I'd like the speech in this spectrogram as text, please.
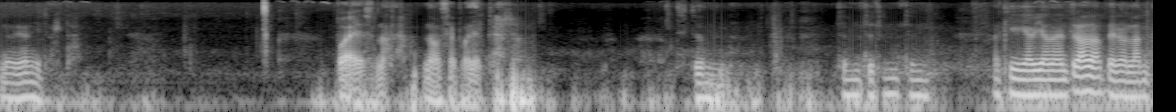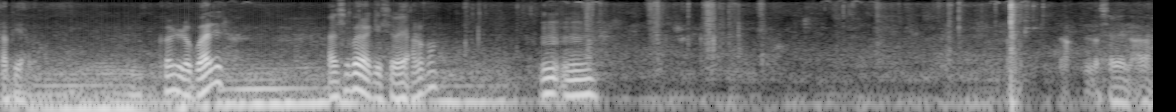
No veo ni torta. Pues nada, no se puede entrar. Tum, tum, tum, tum, tum. Aquí había una entrada, pero la han tapiado. Con lo cual, a ver si por aquí se ve algo. No, no se ve nada.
